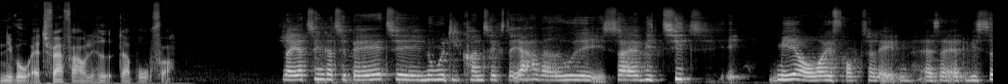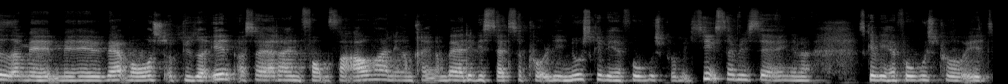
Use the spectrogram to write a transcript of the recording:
niveau af tværfaglighed, der er brug for. når jeg tænker tilbage til nogle af de kontekster, jeg har været ude i, så er vi tit mere over i frugtsalaten. Altså at vi sidder med, med hver vores og byder ind, og så er der en form for afregning omkring, om hvad er det, vi satser på lige nu. Skal vi have fokus på medicinstabilisering, eller skal vi have fokus på et...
